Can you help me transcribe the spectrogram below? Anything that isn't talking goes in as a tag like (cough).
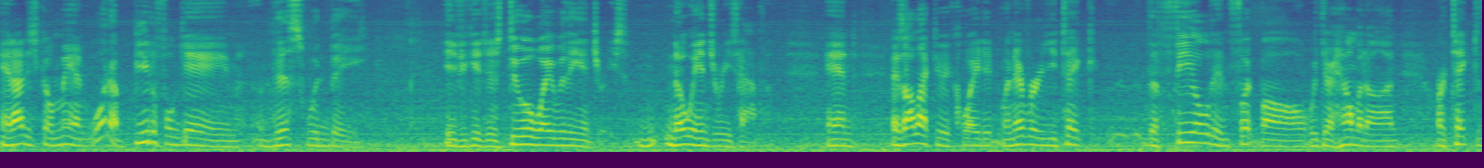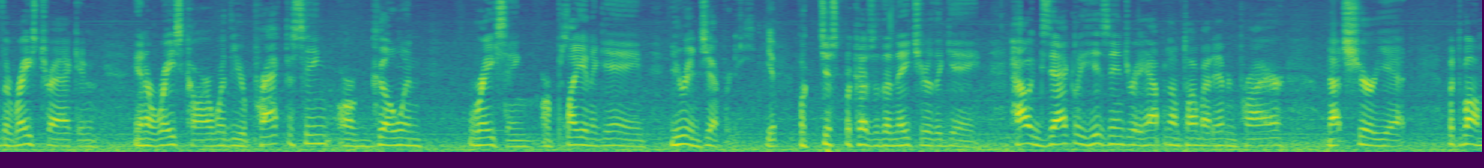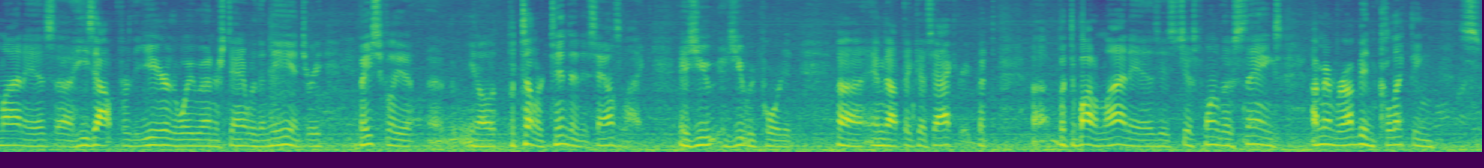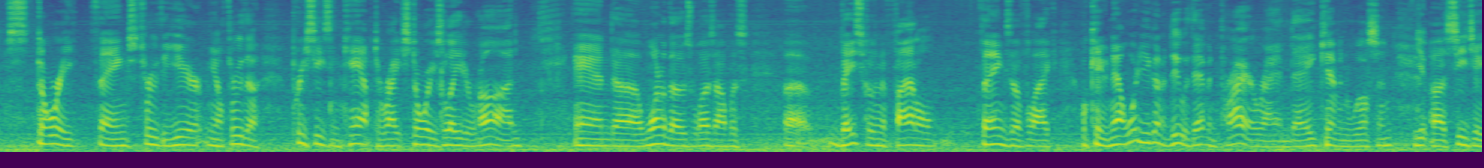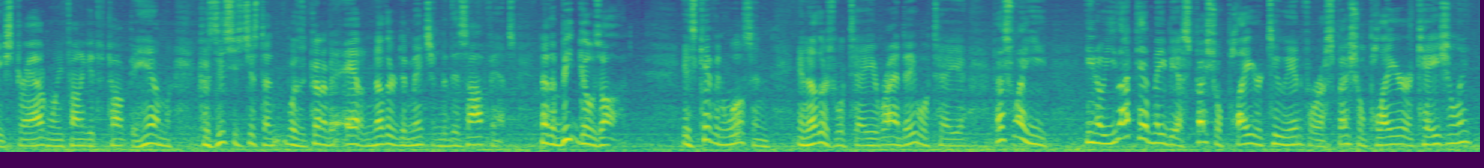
And I just go, man, what a beautiful game this would be if you could just do away with the injuries. No injuries happen. And as I like to equate it, whenever you take the field in football with your helmet on, or take to the racetrack in, in a race car, whether you're practicing or going racing or playing a game, you're in jeopardy. Yep. But just because of the nature of the game. How exactly his injury happened, I'm talking about Evan Pryor, not sure yet. But the bottom line is uh, he's out for the year, the way we understand it, with a knee injury, basically a, a you know a patellar tendon. It sounds like, as you as you reported, uh, and I think that's accurate. But uh, but the bottom line is, it's just one of those things. I remember I've been collecting s- story things through the year, you know, through the preseason camp to write stories later on. And uh, one of those was I was uh, basically in the final things of like, okay, now what are you going to do with Evan Pryor, Ryan Day, Kevin Wilson, yep. uh, C.J. Stroud when we finally get to talk to him? Because this is just a, was going to add another dimension to this offense. Now the beat goes on. Is Kevin Wilson and others will tell you, Ryan Day will tell you. That's why you, you know, you like to have maybe a special player or two in for a special player occasionally.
